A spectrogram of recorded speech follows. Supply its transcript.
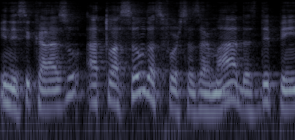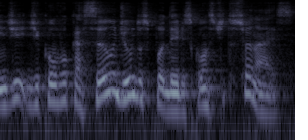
E nesse caso, a atuação das Forças Armadas depende de convocação de um dos poderes constitucionais,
